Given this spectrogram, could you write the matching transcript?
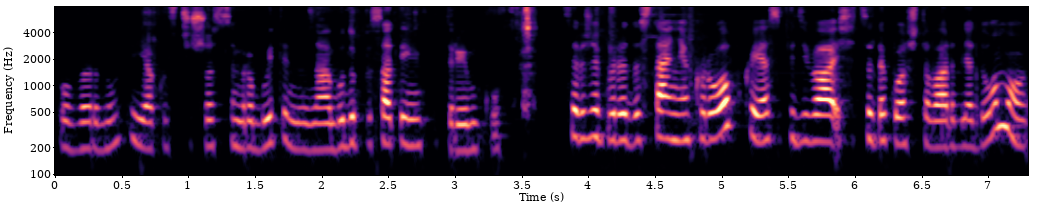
повернути якось чи що з цим робити. Не знаю, буду писати їм в підтримку. Це вже передостання коробка. Я сподіваюся, що це також товар для дому.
